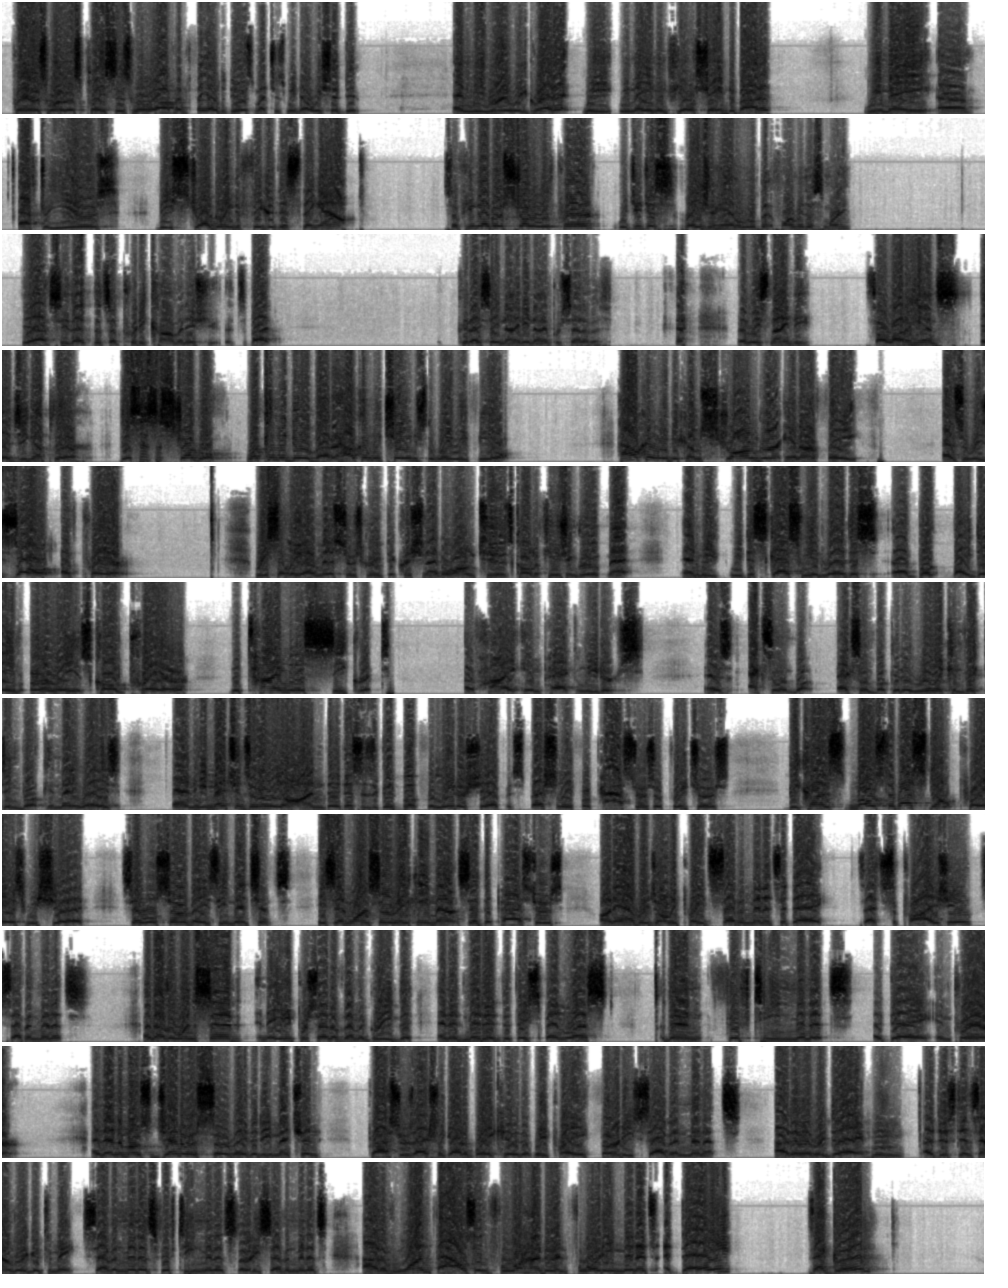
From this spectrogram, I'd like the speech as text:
Prayer is one of those places where we often fail to do as much as we know we should do. And we may regret it. We, we may even feel ashamed about it. We may, uh, after years, be struggling to figure this thing out. So if you've ever struggled with prayer, would you just raise your hand a little bit for me this morning? Yeah, see, that, that's a pretty common issue. It's about, could I say 99% of us? At least 90. Saw a lot of hands edging up there. This is a struggle. What can we do about it? How can we change the way we feel? How can we become stronger in our faith as a result of prayer? Recently, our ministers group that Christian I belong to, it's called a fusion group, met, and we, we discussed, we had read this uh, book by Dave Earley. It's called Prayer, The Timeless Secret of High Impact Leaders. As excellent book, excellent book, and a really convicting book in many ways. And he mentions early on that this is a good book for leadership, especially for pastors or preachers, because most of us don't pray as we should. Several surveys he mentions. He said one survey came out and said that pastors on average only prayed seven minutes a day. Does that surprise you? Seven minutes? Another one said, and 80% of them agreed that, and admitted that they spend less than 15 minutes a day in prayer. And then the most generous survey that he mentioned, pastors actually got a break here that we pray 37 minutes out of every day. Hmm, that just didn't sound very good to me. 7 minutes, 15 minutes, 37 minutes out of 1,440 minutes a day? Is that good?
